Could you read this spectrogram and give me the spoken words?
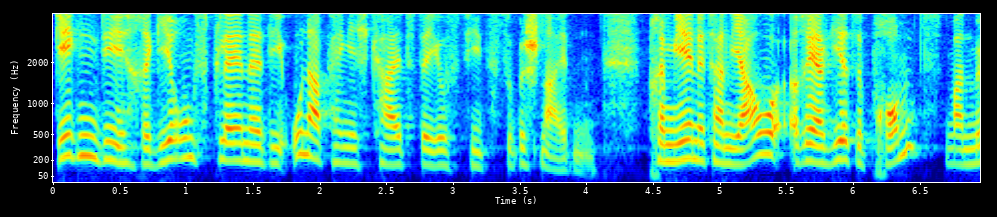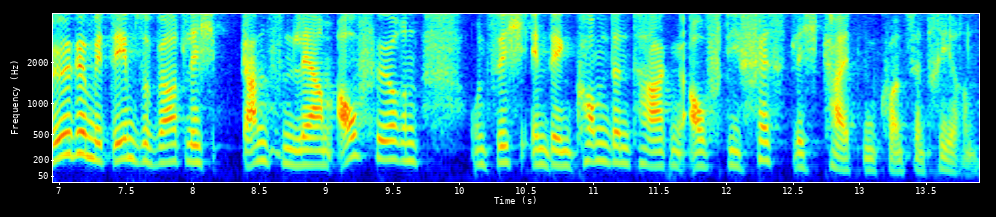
gegen die Regierungspläne, die Unabhängigkeit der Justiz zu beschneiden. Premier Netanyahu reagierte prompt, man möge mit dem so wörtlich ganzen Lärm aufhören und sich in den kommenden Tagen auf die Festlichkeiten konzentrieren.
